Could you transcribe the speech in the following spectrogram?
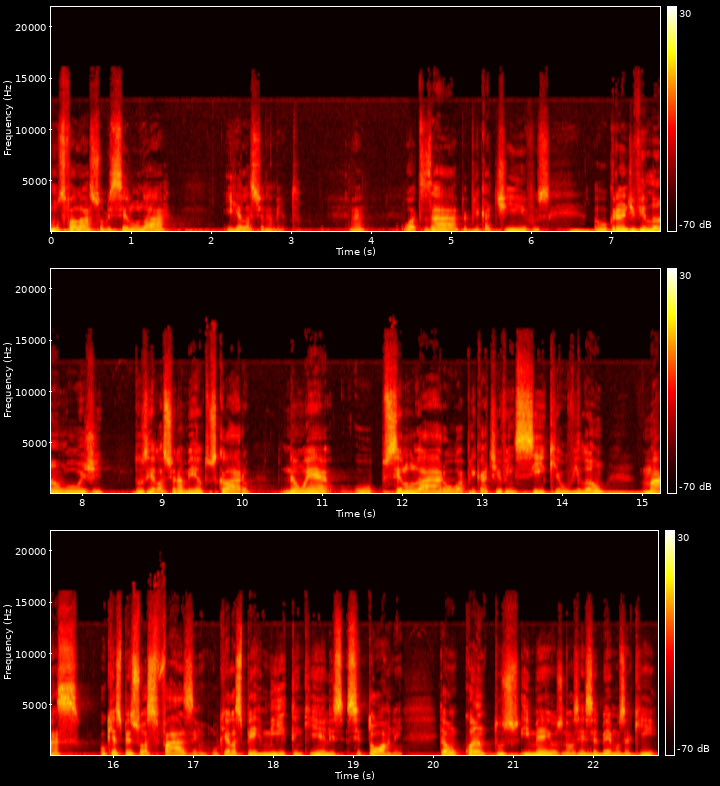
Vamos falar sobre celular e relacionamento. Né? WhatsApp, aplicativos. O grande vilão hoje dos relacionamentos, claro, não é o celular ou o aplicativo em si que é o vilão, mas o que as pessoas fazem, o que elas permitem que eles se tornem. Então, quantos e-mails nós recebemos aqui?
